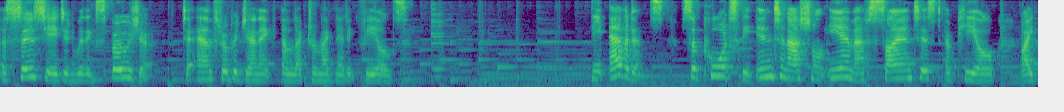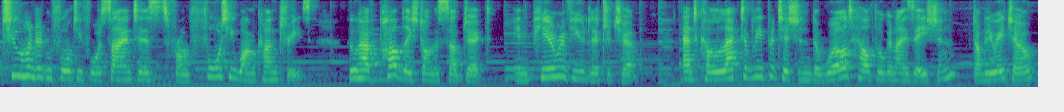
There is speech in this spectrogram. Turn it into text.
associated with exposure to anthropogenic electromagnetic fields. The evidence supports the International EMF Scientist Appeal by 244 scientists from 41 countries who have published on the subject in peer reviewed literature and collectively petitioned the World Health Organization, WHO,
